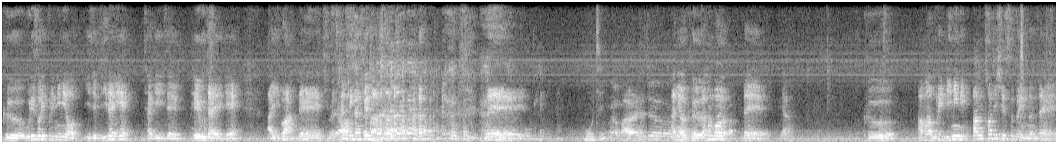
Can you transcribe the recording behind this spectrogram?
그 우리 소리뿌리님이 어, 이제 미래에 자기 이제 배우자에게 아 이거 안 돼 진짜 잘 왜요? 생각해봐 네. 뭐지? 어, 말해주 아니요 그 한번 네 그냥 그 아마 우리 미미님 빵 터지실 수도 있는데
